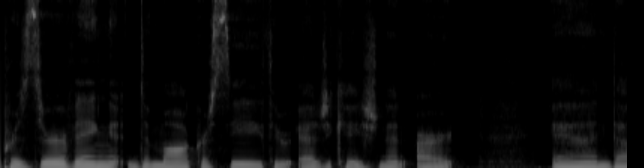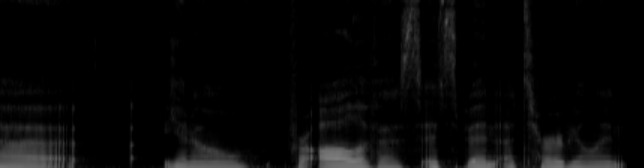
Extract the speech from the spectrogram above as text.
preserving democracy through education and art. And, uh, you know, for all of us, it's been a turbulent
